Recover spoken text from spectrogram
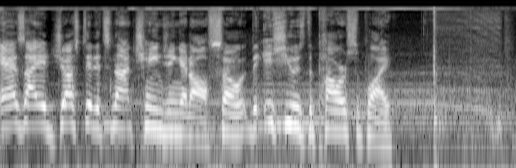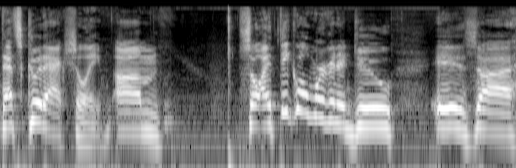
as I adjust it, it's not changing at all. So the issue is the power supply. That's good, actually. Um, so I think what we're going to do is... Uh,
